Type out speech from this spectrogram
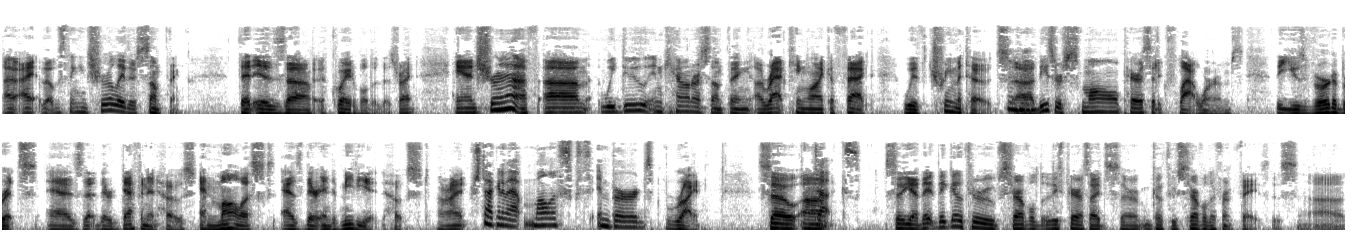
I, I was thinking, surely there's something that is uh, equatable to this, right? And sure enough, um, we do encounter something, a rat king-like effect with trematodes. Uh, mm-hmm. Uh, these are small parasitic flatworms that use vertebrates as uh, their definite host and mollusks as their intermediate host. All right, we're talking about mollusks and birds, right? So um, ducks. So yeah, they, they go through several. These parasites go through several different phases, uh,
